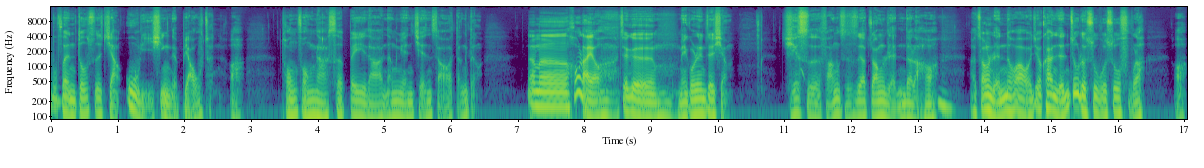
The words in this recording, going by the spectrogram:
部分都是讲物理性的标准啊。通风啊，设备啊，能源减少啊，等等。那么后来哦，这个美国人在想，其实房子是要装人的了哈。啊，装人的话，我就看人住的舒不舒服了哦。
